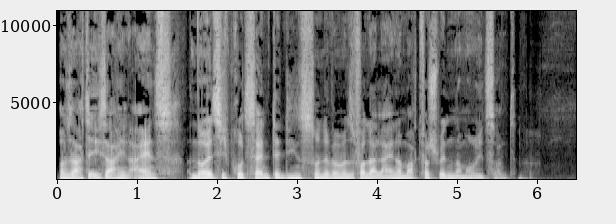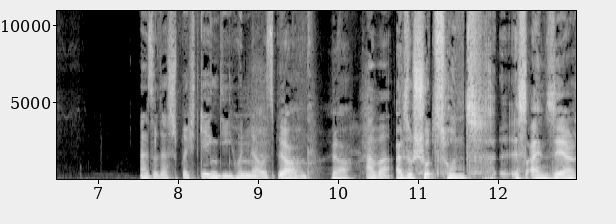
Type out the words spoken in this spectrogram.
und sagte, ich sage Ihnen eins, 90 Prozent der Diensthunde, wenn man sie von alleine macht, verschwinden am Horizont. Also das spricht gegen die Hundeausbildung. Ja, ja. Aber also Schutzhund ist ein sehr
